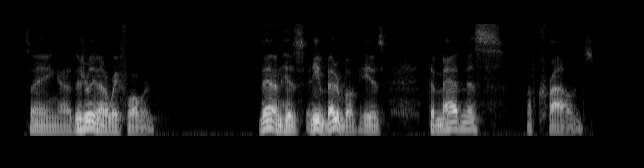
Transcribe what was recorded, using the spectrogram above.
saying uh, there's really not a way forward. Then his an even better book is The Madness of Crowds.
